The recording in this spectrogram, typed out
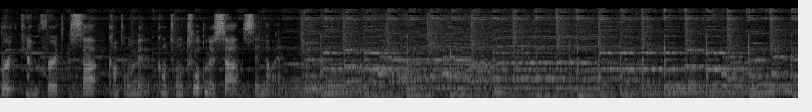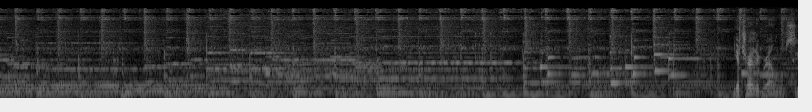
Bert Camford. Ça, quand on met, quand on tourne ça, c'est Noël. Il y a Charlie Brown aussi.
